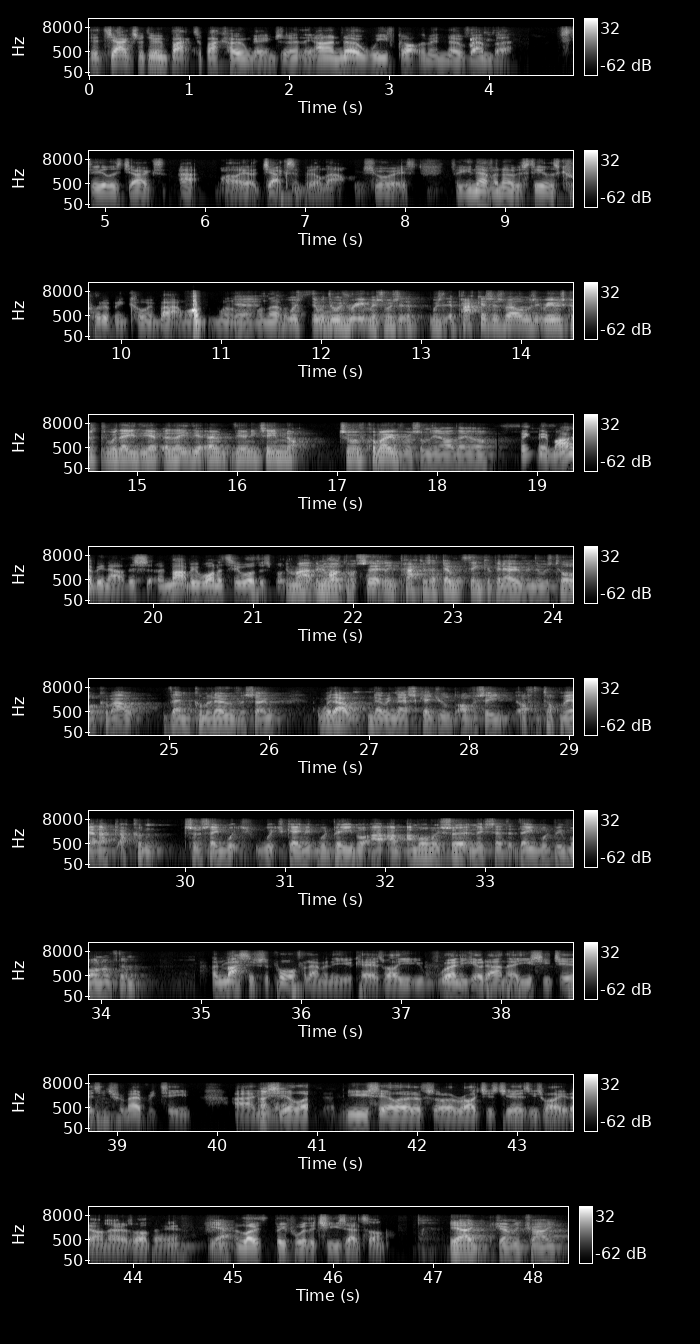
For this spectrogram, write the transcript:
the Jags were doing back-to-back home games, weren't they? And I know we've got them in November. Steelers, Jags at well, at Jacksonville now. I'm sure it is. So you never know. The Steelers could have been coming back. We'll, we'll, yeah. We'll never. Was, there, there, was rumours. Was it the, was it the Packers as well? Was it rumours because were they the are they the, the only team not to have come over or something? Are they? Or I think they might be now. This might be one or two others, but it might have been one. But certainly Packers, I don't think have been over, and there was talk about them coming over. So without knowing their schedule, obviously off the top of my head, I, I couldn't sort of say which which game it would be, but I, I'm, I'm almost certain they said that they would be one of them and massive support for them in the UK as well. You, you, when you go down there, you see jerseys from every team, and you oh, see yeah. a lot. You see a load of sort of Rodgers jerseys while you're down there as well, don't you? Yeah. And loads of people with the cheese heads on. Yeah, I generally try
